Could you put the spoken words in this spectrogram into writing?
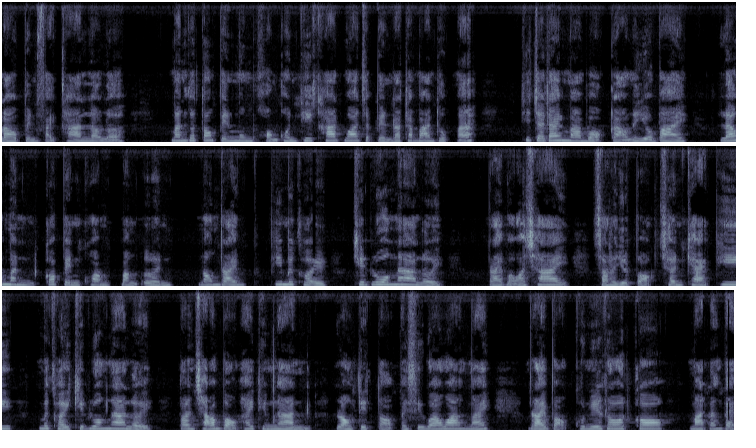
เราเป็นฝ่ายค้านแล้วเหรอ มันก็ต้องเป็นมุมของคนที่คาดว่าจะเป็นรัฐบาลถูกไหมที่จะได้มาบอกกล่าวนโยบาย แล้วมันก็เป็นความบังเอิญ น้องไบรท์พี่ไม่เคยคิดล่วงหน้าเลยไบรท์บอกว่าใช่สรยุทธ์บอกเชิญแขกพี่ไม่เคยคิดล่วงหน้าเลย ตอนเช้าบอกให้ทีมงานลองติดต่อไปซิว่าว่างไหมไบรท์บอกคุณวิโรธก็มาตั้งแต่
